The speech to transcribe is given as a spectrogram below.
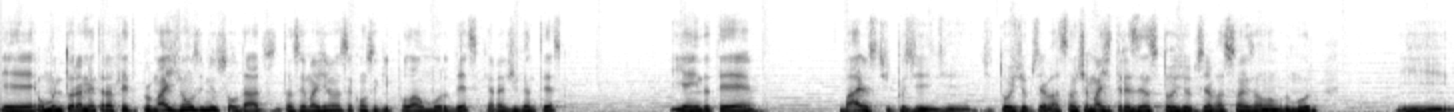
eh, o monitoramento era feito por mais de 11 mil soldados. Então você imagina você conseguir pular um muro desse, que era gigantesco, e ainda ter vários tipos de, de, de torres de observação. Tinha mais de 300 torres de observações ao longo do muro. E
